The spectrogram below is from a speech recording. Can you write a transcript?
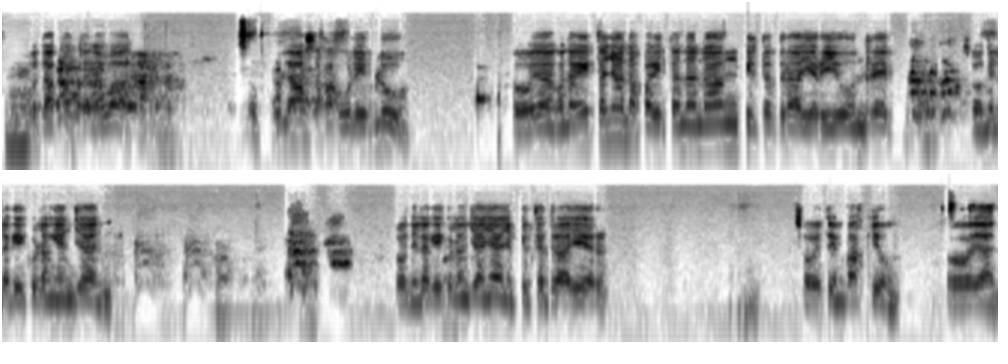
So dapat dalawa. Pula sa kulay blue. So yan kung nakita nyo napalitan na ng filter dryer yung rep so nilagay ko lang yan dyan. So nilagay ko lang dyan yan yung filter dryer so ito yung vacuum so yan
